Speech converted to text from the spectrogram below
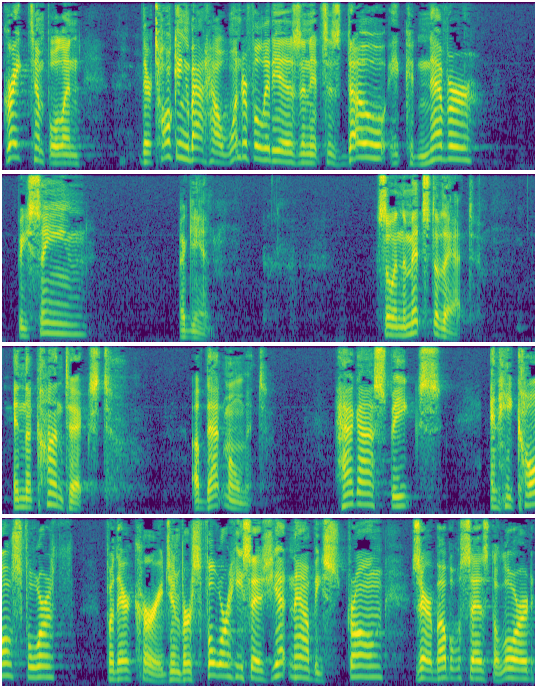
great temple. And they're talking about how wonderful it is, and it's as though it could never be seen again. So, in the midst of that, in the context of that moment, Haggai speaks and he calls forth for their courage. In verse 4, he says, Yet now be strong, Zerubbabel, says the Lord,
